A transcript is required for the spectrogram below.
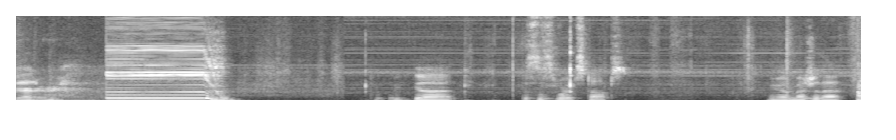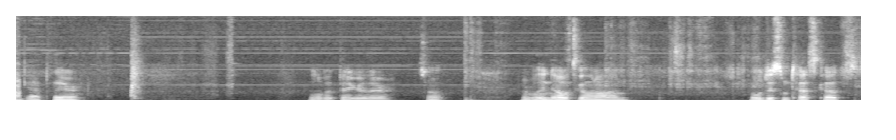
better. We've got, this is where it stops. I gotta measure that gap there. A little bit bigger there. So I don't really know what's going on. But we'll do some test cuts.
